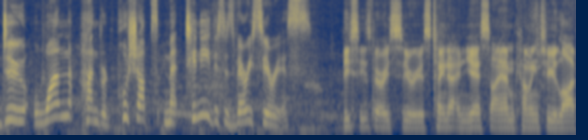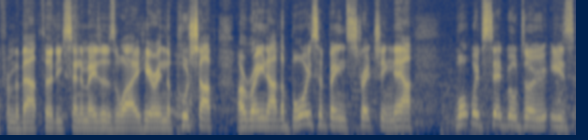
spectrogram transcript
do 100 push ups. Matt Tinney, this is very serious. This is very serious, Tina, and yes, I am coming to you live from about 30 centimetres away here in the push up arena. The boys have been stretching. Now, what we've said we'll do is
